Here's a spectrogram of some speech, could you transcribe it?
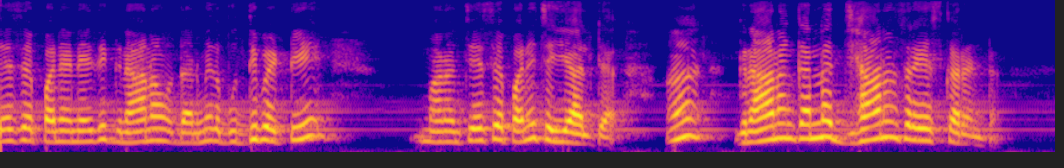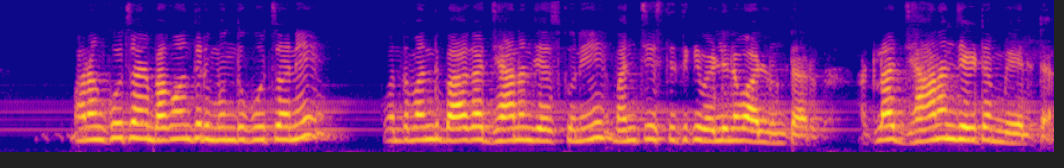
చేసే పని అనేది జ్ఞానం దాని మీద బుద్ధి పెట్టి మనం చేసే పని చెయ్యాలట. జ్ఞానం కన్నా ధ్యానం శ్రేయస్కరంట. మనం కూర్చొని భగవంతుడి ముందు కూర్చొని కొంతమంది బాగా ధ్యానం చేసుకుని మంచి స్థితికి వెళ్ళిన వాళ్ళు ఉంటారు. అట్లా ధ్యానం చేయటం మేలుట.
